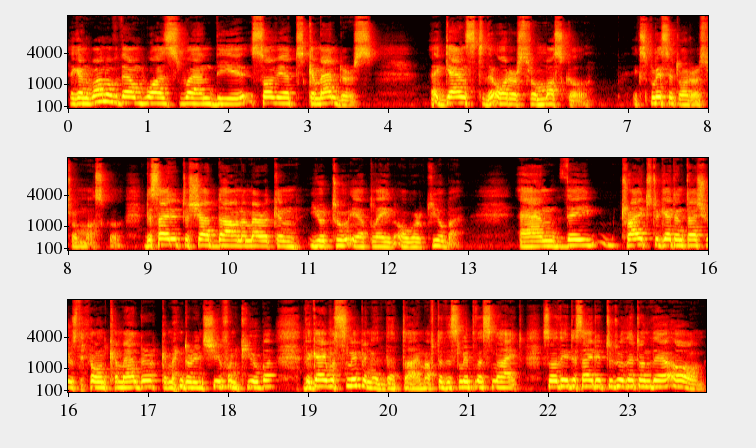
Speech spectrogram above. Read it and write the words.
Again, one of them was when the Soviet commanders, against the orders from Moscow, explicit orders from Moscow, decided to shut down American U 2 airplane over Cuba. And they tried to get in touch with their own commander, commander in chief on Cuba. The guy was sleeping at that time after the sleepless night. So they decided to do that on their own.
